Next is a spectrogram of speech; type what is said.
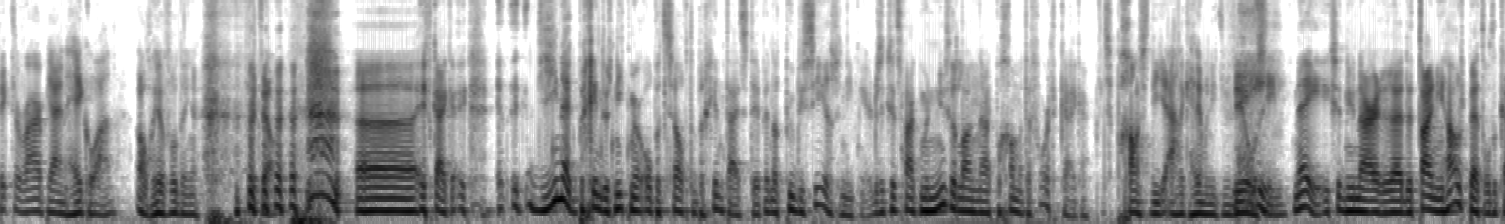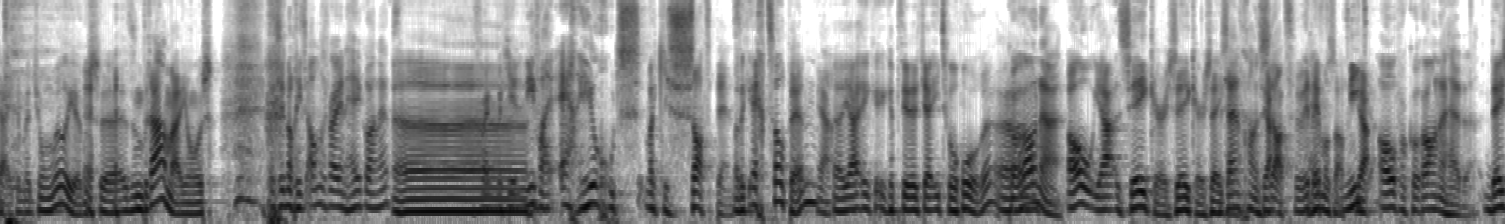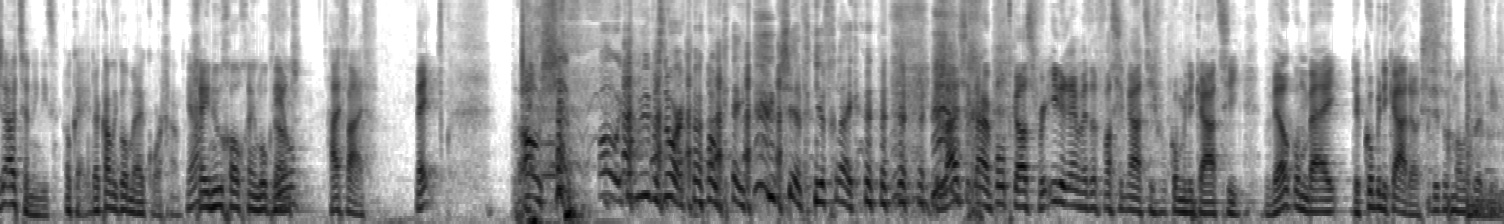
Victor, waar heb jij een hekel aan? Oh, heel veel dingen. Vertel. Uh, even kijken. Jinek begint dus niet meer op hetzelfde begintijdstip en dat publiceren ze niet meer. Dus ik zit vaak minutenlang naar het programma daarvoor te kijken. Het zijn programma's die je eigenlijk helemaal niet wil nee, zien. Nee, ik zit nu naar uh, de Tiny House Battle te kijken met John Williams. uh, het is een drama, jongens. Is er nog iets anders waar je een hekel aan hebt? Wat je in ieder geval echt heel goed, wat je zat bent. Wat ik echt zat ben? Ja, ja ik, ik heb het dat jij iets wil horen. corona. Oh ja, zeker, zeker, zeker. We zijn gewoon ja, zat. We willen helemaal zat. niet ja. over corona hebben. Deze uitzending niet. Oké, okay, daar kan ik wel mee akkoord gaan. Ja? Geen Hugo, geen lockdowns. Deal? High five. Nee. Oh shit! Oh, ik heb nu pas door. Oké, okay. shit, je hebt gelijk. Je luistert naar een podcast voor iedereen met een fascinatie voor communicatie. Welkom bij de Communicado's. Dit was manipulatief.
